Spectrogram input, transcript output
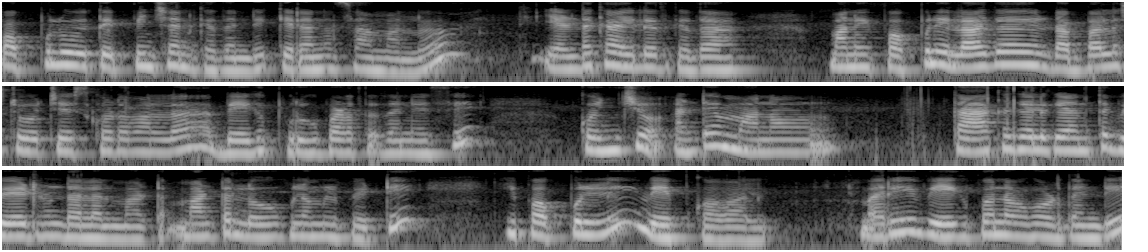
పప్పులు తెప్పించాను కదండి కిరాణా సామాన్లు. ఎండ కాయలేదు కదా. మనం ఈ పప్పుని ఇలాగే డబ్బాలో స్టోర్ చేసుకోవడం వల్ల బేగ పురుగు పడుతుంది అనేసి కొంచెం అంటే మనం తాకగలిగేంత వేడి ఉండాలన్నమాట మంట లోపలములు పెట్టి ఈ పప్పుల్ని వేపుకోవాలి. మరి వేగిపోనివ్వకూడదండి.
